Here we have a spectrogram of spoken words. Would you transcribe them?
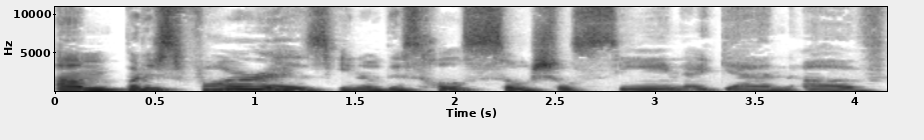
Um, but as far as you know, this whole social scene again of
